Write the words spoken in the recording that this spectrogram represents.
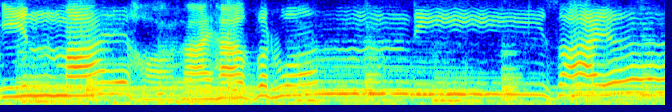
In my heart, I have but one desire,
